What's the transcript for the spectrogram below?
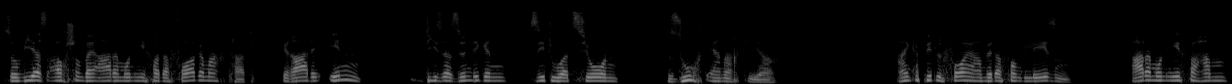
so wie er es auch schon bei Adam und Eva davor gemacht hat. Gerade in dieser sündigen Situation sucht er nach dir. Ein Kapitel vorher haben wir davon gelesen. Adam und Eva haben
